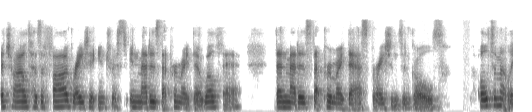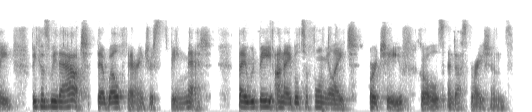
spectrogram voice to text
a child has a far greater interest in matters that promote their welfare than matters that promote their aspirations and goals. Ultimately, because without their welfare interests being met, they would be unable to formulate or achieve goals and aspirations.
